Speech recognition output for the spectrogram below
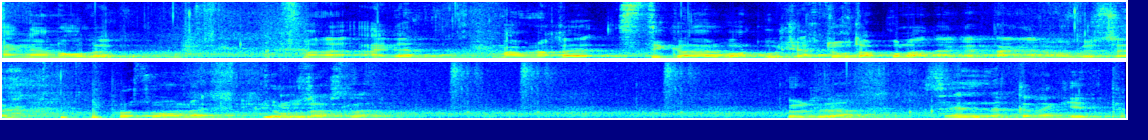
Tangani olib, mana agar mana bunaqa stikerlar bor-ku, o'sha to'xtab qoladi agar tanga nima bo'lsa. Просто uni yurg'izasizlar. Ko'rdinglar? Silliqqina ketdi.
